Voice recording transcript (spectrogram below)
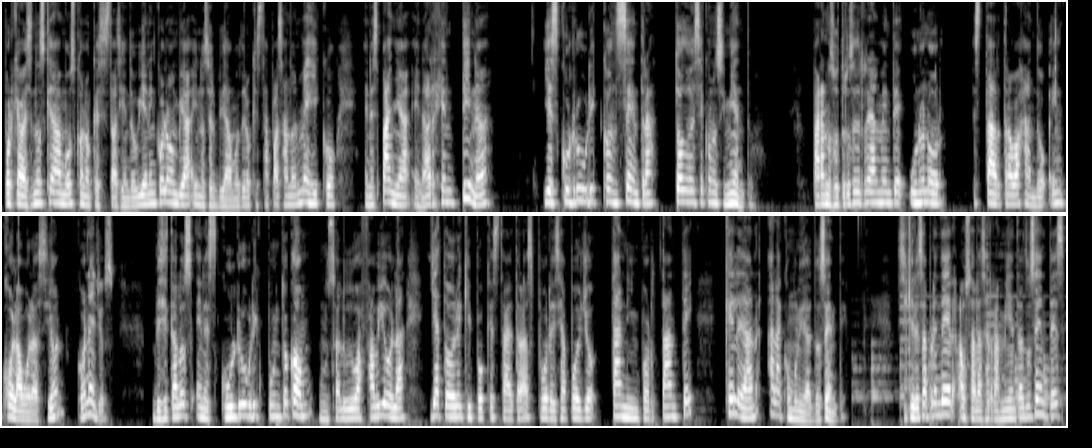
porque a veces nos quedamos con lo que se está haciendo bien en Colombia y nos olvidamos de lo que está pasando en México, en España, en Argentina, y School Rubric concentra todo ese conocimiento. Para nosotros es realmente un honor estar trabajando en colaboración con ellos. Visítalos en schoolrubric.com. Un saludo a Fabiola y a todo el equipo que está detrás por ese apoyo tan importante que le dan a la comunidad docente. Si quieres aprender a usar las herramientas docentes,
